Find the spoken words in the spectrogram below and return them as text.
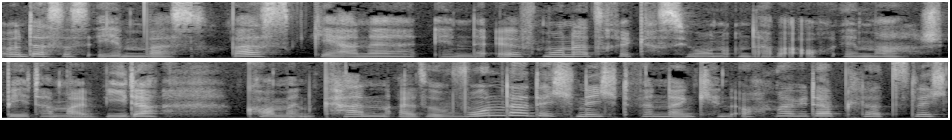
Und das ist eben was, was gerne in der Elfmonatsregression und aber auch immer später mal wieder kommen kann. Also wunder dich nicht, wenn dein Kind auch mal wieder plötzlich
